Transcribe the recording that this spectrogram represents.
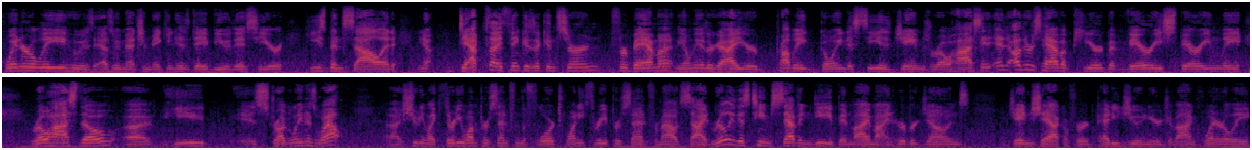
Quinerly, who is, as we mentioned, making his debut this year, he's been solid. You know, depth I think is a concern for Bama. The only other guy you're probably going to see is James Rojas, and others have appeared, but very sparingly. Rojas, though, uh, he is struggling as well. Uh, shooting like 31% from the floor, 23% from outside. Really, this team's seven deep in my mind. Herbert Jones, Jaden Shackelford, Petty Jr., Jahvon Quinerly,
